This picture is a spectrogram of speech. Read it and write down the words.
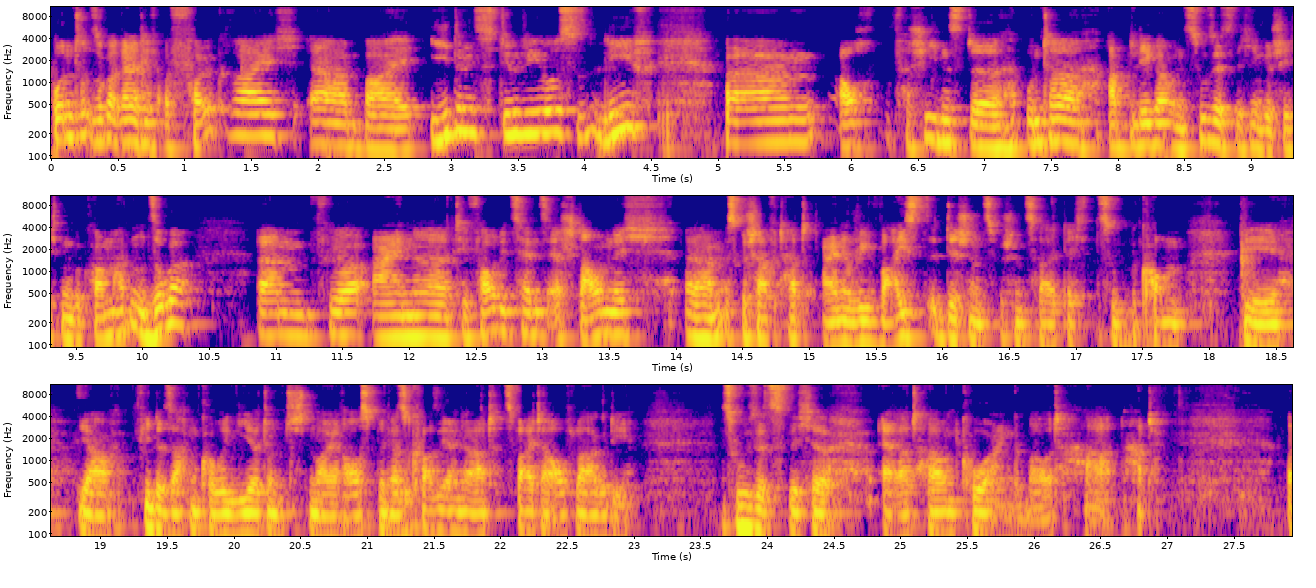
und sogar relativ erfolgreich äh, bei Eden Studios lief. Ähm, auch verschiedenste Unterableger und zusätzliche Geschichten bekommen hat und sogar ähm, für eine TV-Lizenz erstaunlich ähm, es geschafft hat, eine Revised Edition zwischenzeitlich zu bekommen, die ja viele Sachen korrigiert und neu rausbringt. Also quasi eine Art zweite Auflage, die zusätzliche Errata und Co. eingebaut hat. Äh,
